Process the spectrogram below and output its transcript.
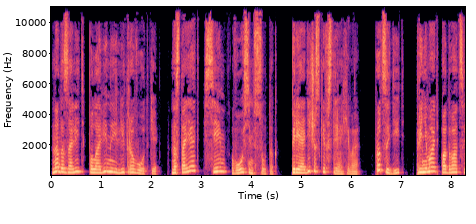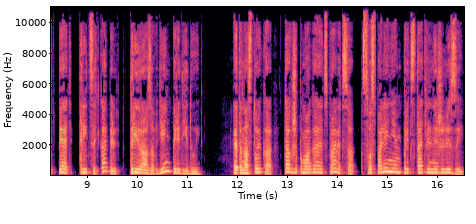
надо залить половиной литра водки, настоять 7-8 суток, периодически встряхивая, процедить, принимать по 25-30 капель три раза в день перед едой. Эта настойка также помогает справиться с воспалением предстательной железы.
